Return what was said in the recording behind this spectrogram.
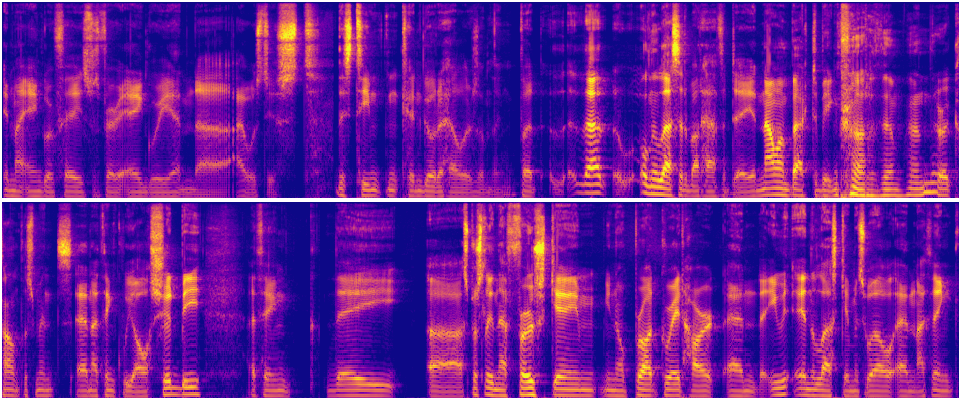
in my anger phase, was very angry, and uh, I was just this team can, go to hell or something. But that only lasted about half a day, and now I'm back to being proud of them and their accomplishments, and I think we all should be. I think they, uh, especially in that first game, you know, brought great heart, and even in the last game as well. And I think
